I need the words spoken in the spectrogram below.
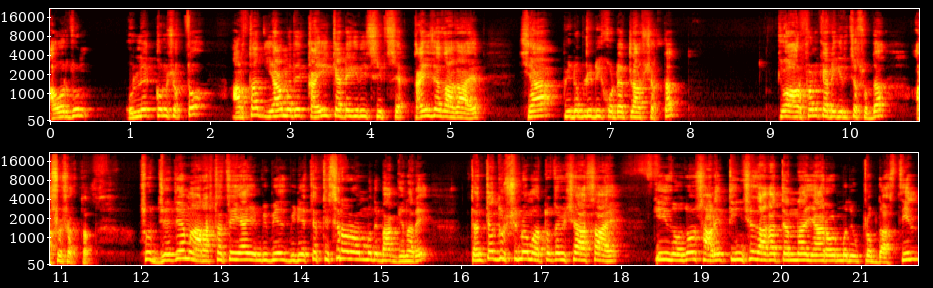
आवर्जून उल्लेख करू शकतो. अर्थात यामध्ये काही कॅटेगरी सीट्स काही ज्या जागा आहेत ह्या पी डब्ल्यू डी कोट्यातल्या असू शकतात किंवा ऑर्फन कॅटेगरीच्या सुद्धा असू शकतात. सो जे जे महाराष्ट्राचे या M B B S B D एसच्या तिसऱ्या राऊंडमध्ये भाग घेणारे त्यांच्या दृष्टीनं महत्त्वाचा विषय असा आहे की जवळजवळ साडेतीनशे जागा त्यांना या राऊंडमध्ये उपलब्ध असतील.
